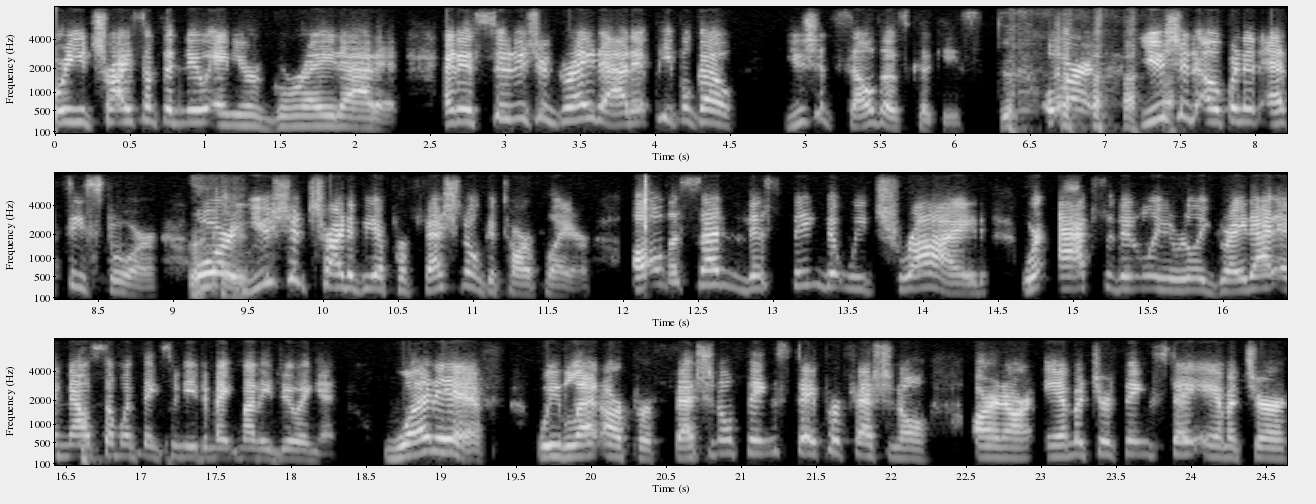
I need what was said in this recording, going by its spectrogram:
or you try something new and you're great at it. And as soon as you're great at it, people go, you should sell those cookies or you should open an Etsy store or right. you should try to be a professional guitar player. All of a sudden, this thing that we tried, we're accidentally really great at. And now someone thinks we need to make money doing it. What if we let our professional things stay professional and our amateur things stay amateur.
